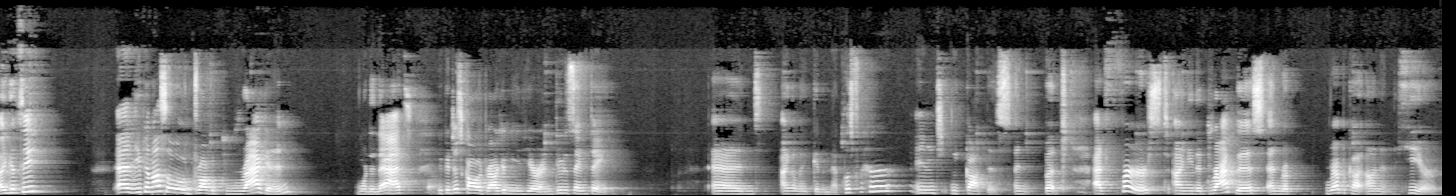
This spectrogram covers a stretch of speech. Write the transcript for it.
Uh, you can see? And you can also draw a dragon. More than that, you can just call a dragon in here and do the same thing. And I'm gonna get a necklace for her, and we got this. And but at first, I need to drag this and rep- replica on it here.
